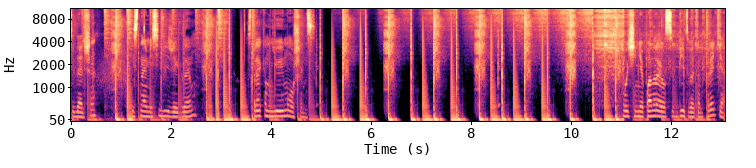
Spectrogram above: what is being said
Двигаемся дальше. И с нами CDJ Glam с треком New Emotions. Очень мне понравился бит в этом треке.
